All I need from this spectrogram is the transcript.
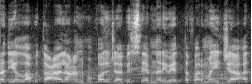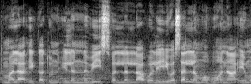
رضی الله تعالی عنه قال جابر صاحب نے روایت تا فرمائی جاءت ملائکۃ الی النبی صلی الله علیه وسلم وهو نائم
